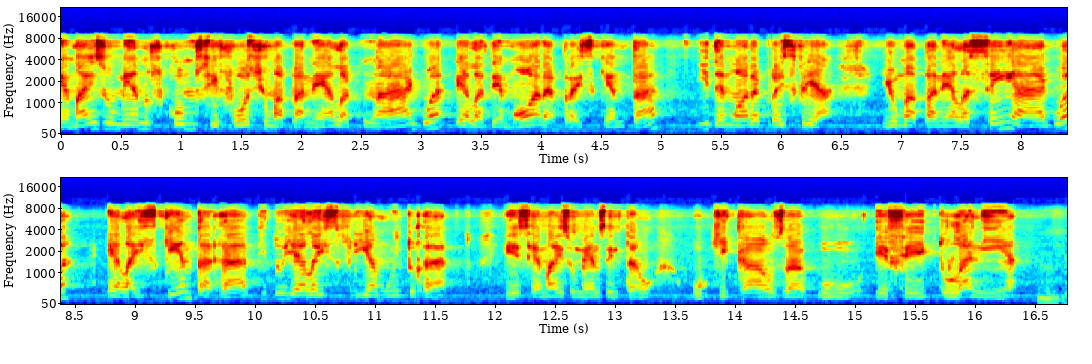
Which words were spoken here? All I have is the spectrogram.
É mais ou menos como se fosse uma panela com água, ela demora para esquentar e demora para esfriar. E uma panela sem água, ela esquenta rápido e ela esfria muito rápido. Esse é mais ou menos então o que causa o efeito laninha. Uhum.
